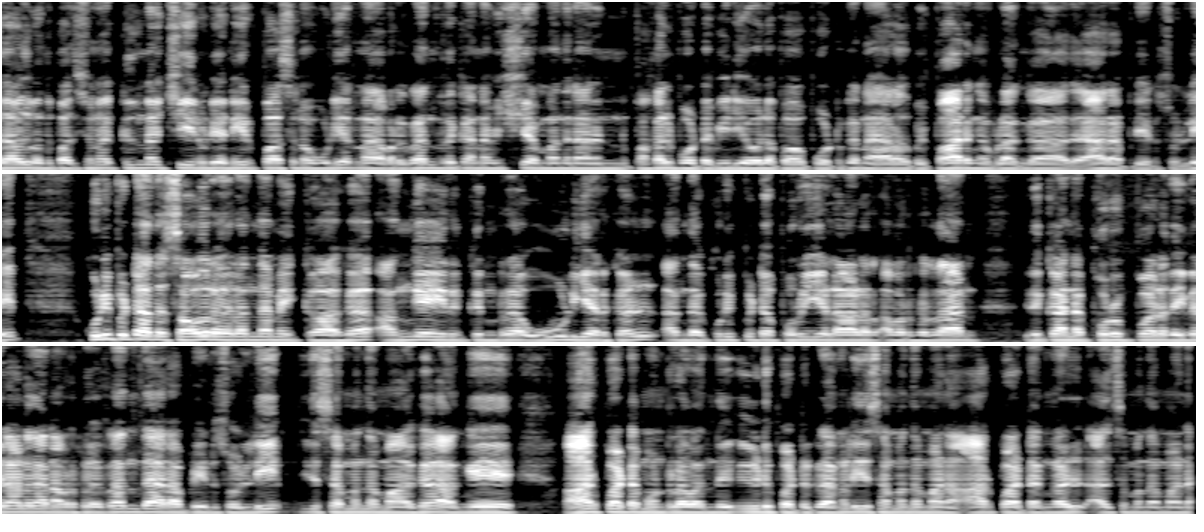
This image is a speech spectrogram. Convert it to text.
அதாவது வந்து பார்த்தீங்கன்னா கிளிநொச்சியினுடைய நீர்ப்பாசன ஊழியர் நான் அவர் இறந்ததுக்கான விஷயம் வந்து நான் பகல் போட்ட வீடியோவில் போட்டிருக்கேன். நான் யாராவது போய் பாருங்கள் விளங்க அது யார் அப்படின்னு சொல்லி குறிப்பிட்ட அந்த சகோதரர் இறந்தமைக்காக அங்கே இருக்கின்ற ஊழியர்கள் அந்த குறிப்பிட்ட பொறியியலாளர் அவர்கள் தான் இதுக்கான பொறுப்பு அல்லது இவரால் தான் அவர்கள் இறந்தார் அப்படின்னு சொல்லி இது சம்பந்தமாக அங்கே ஆர்ப்பாட்டம் ஒன்றில் வந்து ஈடுபட்டிருக்கிறாங்க இது சம்பந்தமான ஆர்ப்பாட்டங்கள் அது சம்பந்தமான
